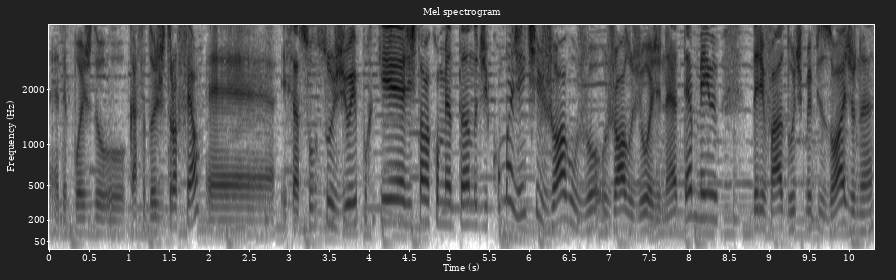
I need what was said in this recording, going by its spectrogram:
é, depois do Caçador de Troféu. É, esse assunto surgiu aí porque a gente estava comentando de como a gente joga jo os jogos de hoje, né? Até meio derivado do último episódio, né?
